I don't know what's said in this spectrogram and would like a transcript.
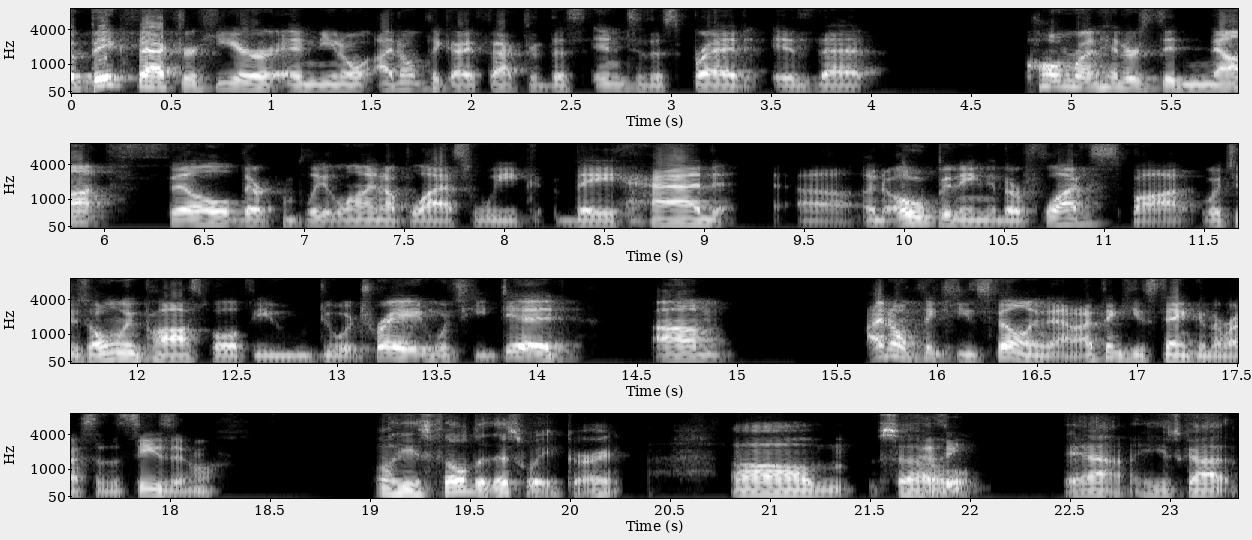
the big factor here, and you know, I don't think I factored this into the spread, is that home run hitters did not fill their complete lineup last week. They had uh, an opening in their flex spot, which is only possible if you do a trade, which he did. Um, I don't think he's filling that. I think he's tanking the rest of the season. Well, he's filled it this week, right? Um, so he? yeah, he's got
